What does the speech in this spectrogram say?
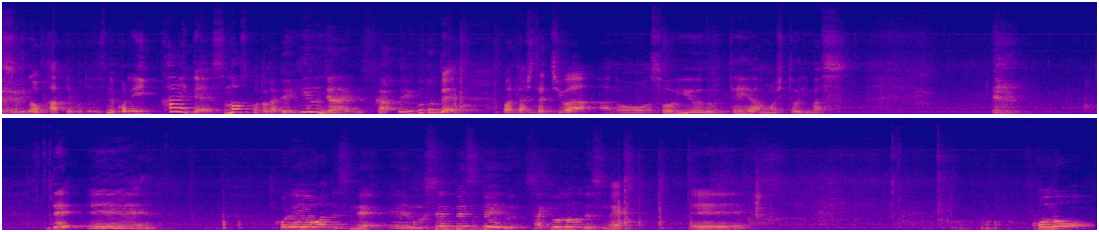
するのかということですね。これ1回で済ますことができるんじゃないですか。ということで私たちはあのそういう提案をしております。で、えー、これはですね、えー、無選別ベール先ほどのですね、えー、この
